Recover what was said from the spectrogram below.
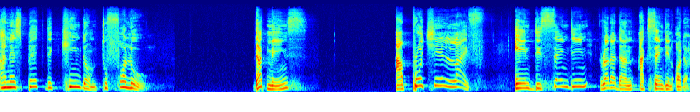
And expect the kingdom to follow. That means approaching life in descending rather than ascending order.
